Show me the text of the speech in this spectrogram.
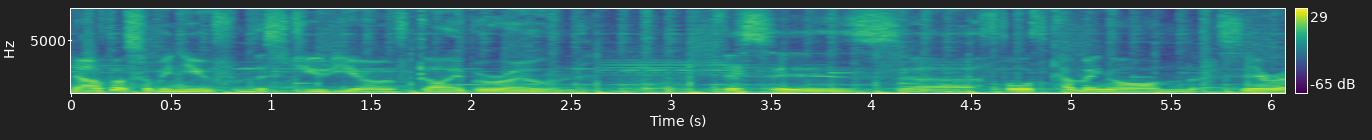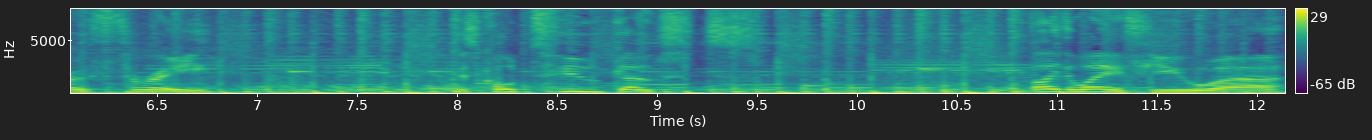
Now I've got something new from the studio of Gai Barone. This is uh, forthcoming on Zero Three it's called Two Ghosts. By the way, if you uh,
